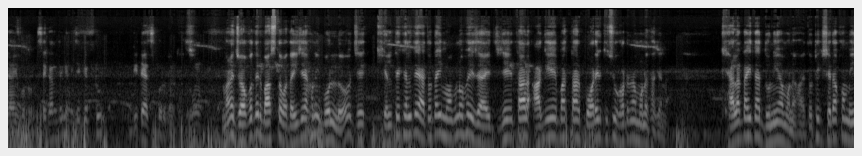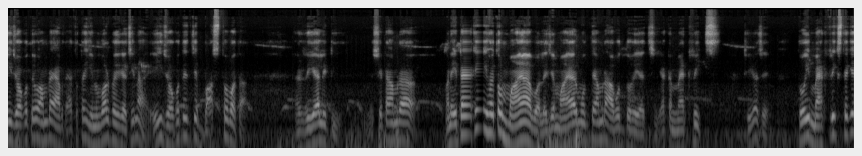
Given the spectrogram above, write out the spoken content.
যাই বলুন, সেখান থেকে নিজেকে একটু ডিট্যাচ করবেন এবং মানে জগতের বাস্তবতা, এই যে এখনই বলল যে খেলতে খেলতে এতটাই মগ্ন হয়ে যায় যে তার আগে বা তার পরের কিছু ঘটনা মনে থাকে না। খেলাটাই তার দুনিয়া মনে হয়। তো ঠিক সেরকম এই জগতেও আমরা এতটাই ইনভলভ হয়ে গেছি না, এই জগতের যে বাস্তবতা রিয়ালিটি সেটা আমরা মানে এটাকেই হয়তো মায়া বলে যে মায়ার মধ্যে আমরা আবদ্ধ হয়ে যাচ্ছি, একটা ম্যাট্রিক্স ঠিক আছে? তো ওই ম্যাট্রিক্স থেকে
